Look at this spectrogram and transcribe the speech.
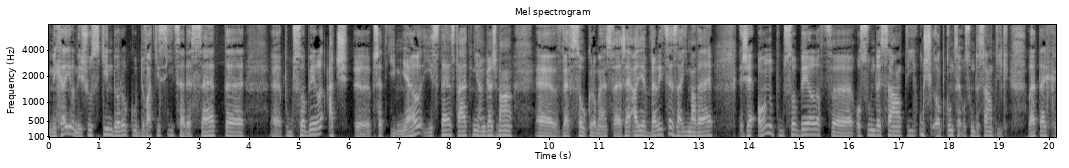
Michail Mišustin do roku 2010 eh, eh, působil, ač eh, předtím měl jisté státní angažmá ve soukromé sféře a je velice zajímavé, že on působil v 80. už od konce 80. letech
